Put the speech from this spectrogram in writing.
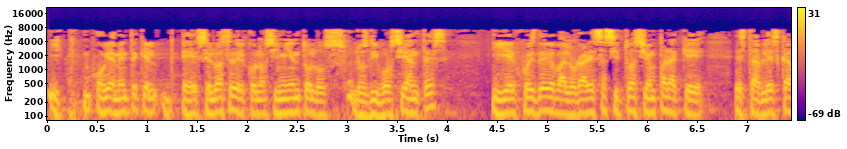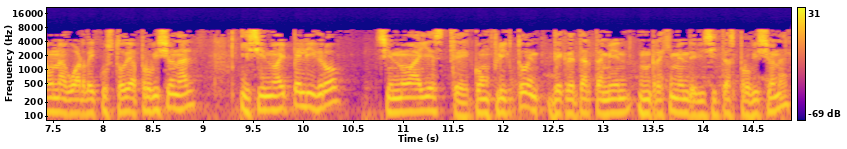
y obviamente que eh, se lo hace del conocimiento los, los divorciantes y el juez debe valorar esa situación para que establezca una guarda y custodia provisional y si no hay peligro, si no hay este conflicto, decretar también un régimen de visitas provisional.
